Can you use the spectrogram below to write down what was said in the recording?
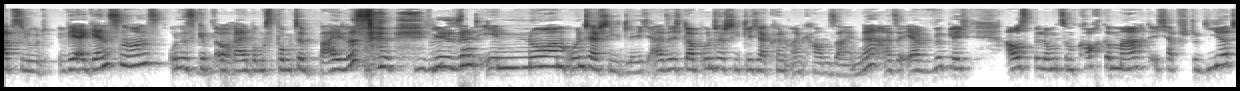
Absolut. Wir ergänzen uns und es gibt auch Reibungspunkte, beides. Mhm. Wir sind enorm unterschiedlich. Also ich glaube, unterschiedlicher könnte man kaum sein. Ne? Also er wirklich Ausbildung zum Koch gemacht. Ich habe studiert,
